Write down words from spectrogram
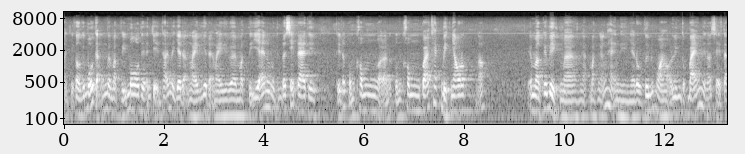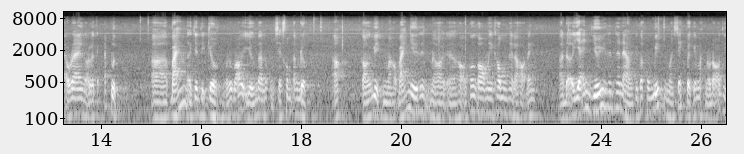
Ờ, chứ chỉ còn cái bối cảnh về mặt vĩ mô thì anh chị thấy là giai đoạn này giai đoạn này về mặt tỷ giá nếu mà chúng ta xét ra thì thì nó cũng không gọi là nó cũng không quá khác biệt nhau đâu đó. Nhưng mà cái việc mà mặt ngắn hạn thì nhà đầu tư nước ngoài họ liên tục bán thì nó sẽ tạo ra gọi là cái áp lực uh, bán ở trên thị trường và lúc đó thì chúng ta nó cũng sẽ không tăng được đó. Còn cái việc mà họ bán như thế nào ờ, họ có gom hay không hay là họ đang đỡ giá dưới như thế nào chúng ta không biết nhưng mà xét về cái mặt nào đó thì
